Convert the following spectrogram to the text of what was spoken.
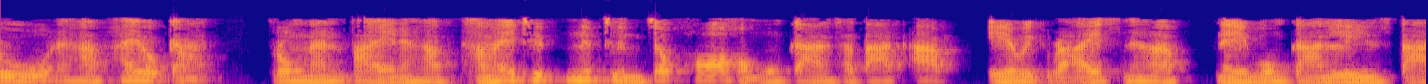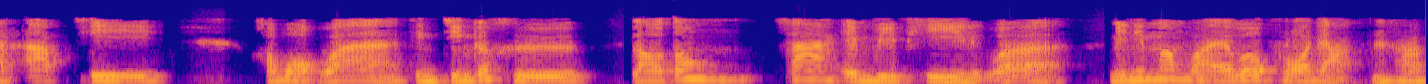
รู้นะครับ ให้โอกาสตรงนั้นไปนะครับทำให้ทึกนึกถึงเจ้าพ่อของวงการสตาร์ทอัพ Eric Ries นะครับ ในวงการ Lean Startup ที่เขาบอกว่าจริง ๆ ก็คือเราต้องสร้าง MVP หรือว่า Minimum Viable Product นะครับ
